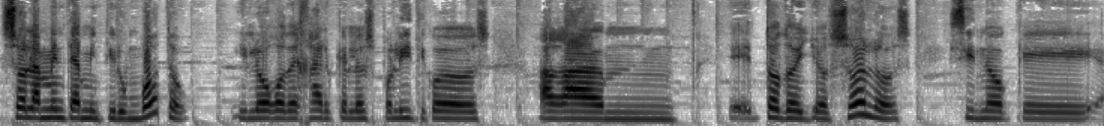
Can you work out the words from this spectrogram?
solamente a emitir un voto y luego dejar que los políticos hagan eh, todo ellos solos, sino que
